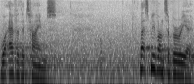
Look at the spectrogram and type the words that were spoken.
whatever the times. Let's move on to Berea.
